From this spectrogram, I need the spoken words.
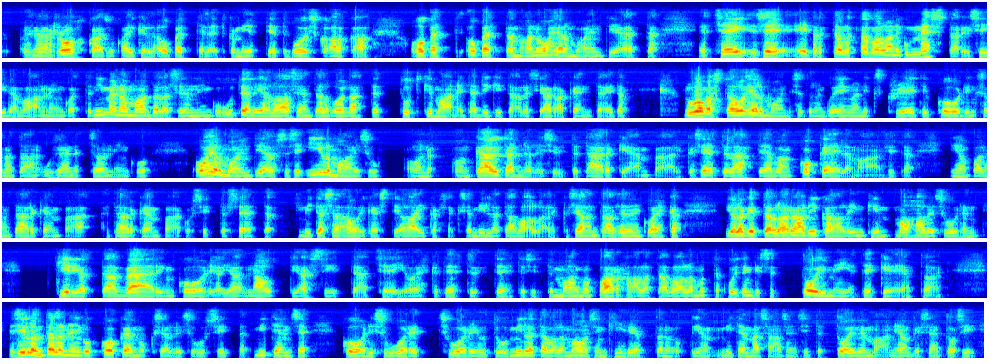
rohkaisu kaikille opettajille, jotka miettii, että voisiko alkaa opet- opettamaan ohjelmointia, että, että se, ei, se ei tarvitse olla tavallaan niin kuin mestari siinä, vaan niin kuin, että nimenomaan tällaisella niin kuin asenteella voi lähteä tutkimaan niitä digitaalisia rakenteita. Luovasta ohjelmoinnista, niin kuin englanniksi creative coding sanotaan usein, että se on niin kuin ohjelmointia, jossa se ilmaisu on, on käytännöllisyyttä tärkeämpää. Eli se, että lähtee vaan kokeilemaan sitä, niin on paljon tärkeämpää, tärkeämpää kuin sitten se, että mitä saa oikeasti aikaiseksi ja millä tavalla. Eli se antaa sen niin kuin ehkä jollakin tavalla radikaalinkin mahdollisuuden kirjoittaa väärin koodia ja nauttia siitä, että se ei ole ehkä tehty, tehty sitten maailman parhaalla tavalla, mutta kuitenkin se toimii ja tekee jotain. Ja silloin tällainen niin kokemuksellisuus siitä, että miten se koodi suori, suoriutuu, millä tavalla mä oon sen kirjoittanut ja miten mä saan sen sitten toimimaan, niin onkin se tosi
